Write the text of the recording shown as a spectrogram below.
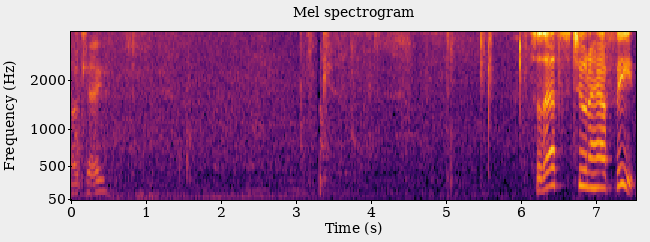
Okay. So that's two and a half feet.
